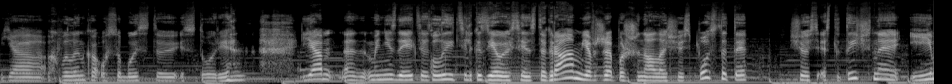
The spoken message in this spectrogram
Я хвилинка особистої історії. Я е, мені здається, коли тільки з'явився інстаграм, я вже починала щось постити, щось естетичне і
